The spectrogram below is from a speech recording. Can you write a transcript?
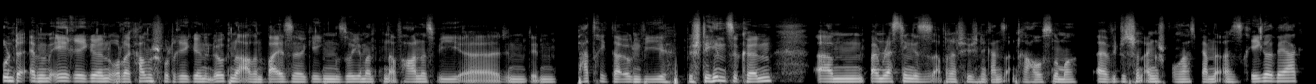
unter MMA-Regeln oder Kampfsportregeln in irgendeiner Art und Weise gegen so jemanden Erfahrenes wie äh, den, den Patrick da irgendwie bestehen zu können. Ähm, beim Wrestling ist es aber natürlich eine ganz andere Hausnummer. Äh, wie du es schon angesprochen hast, wir haben das Regelwerk,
